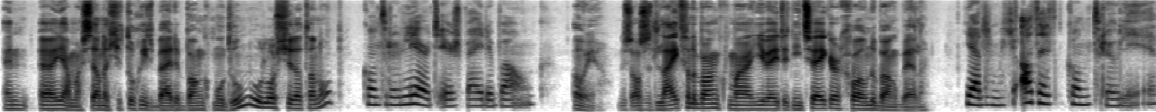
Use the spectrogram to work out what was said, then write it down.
En eh, ja, maar stel dat je toch iets bij de bank moet doen, hoe los je dat dan op? Controleer het eerst bij de bank. Oh ja, dus als het lijkt van de bank, maar je weet het niet zeker, gewoon de bank bellen. Ja, dat moet je altijd controleren.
